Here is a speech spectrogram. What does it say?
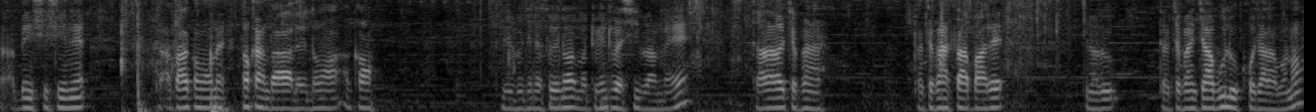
ဒါအပင်ရှည်ရှည်နဲ့ဒါအသားကောင်းကောင်းနဲ့နောက်ခံသားကလည်းလုံးဝအကောင်းဒီလိုချင်နေဆိုရင်တော့မတွင်းထွက်ရှိပါမယ်ဒါဂျပန်ဒါဂျပန်စာပါတဲ့ကျွန်တော်တို့ဒါဂျပန်ဂျာဘူးလို့ခေါ်ကြတာပေါ့နော်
